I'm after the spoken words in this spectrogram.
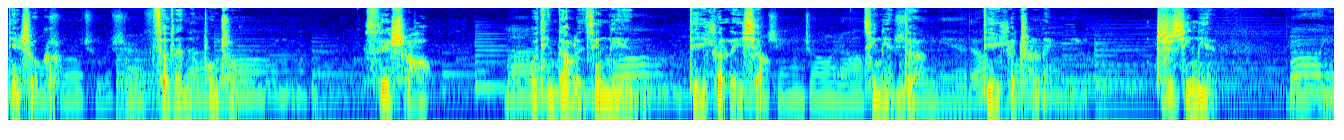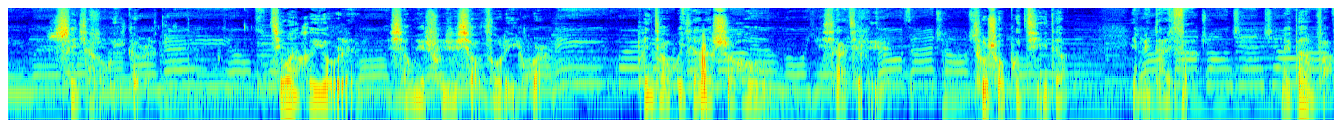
点首歌，走在冷风中。四月十号，我听到了今年第一个雷响，今年的第一个春雷。只是今年剩下了我一个人。今晚和友人相约出去小坐了一会儿，碰巧回家的时候下起了雨，措手不及的也没带伞，没办法，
